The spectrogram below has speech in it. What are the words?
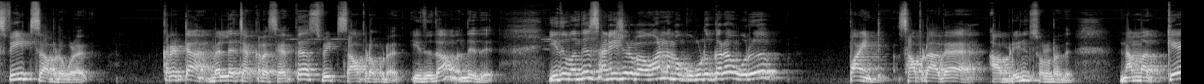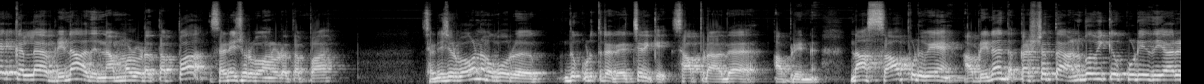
ஸ்வீட் சாப்பிடக்கூடாது. கரெக்டாக வெள்ளை சக்கரை சேர்த்த ஸ்வீட் சாப்பிடக்கூடாது. இதுதான் வந்து இது. இது வந்து சனீஸ்வர பகவான் நமக்கு கொடுக்குற ஒரு பாயிண்ட் சாப்பிடாத அப்படின்னு சொல்கிறது நம்ம கேட்கல அப்படின்னா அது நம்மளோட தப்பா சனீஸ்வர பகவானோட தப்பா? சனீஸ்வர பகவான் நமக்கு ஒரு இது கொடுத்துட்டார் எச்சரிக்கை. சாப்பிடாத அப்படின்னு. நான் சாப்பிடுவேன் அப்படின்னா இந்த கஷ்டத்தை அனுபவிக்கக்கூடியது யாரு?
